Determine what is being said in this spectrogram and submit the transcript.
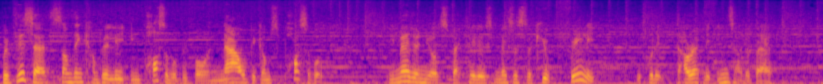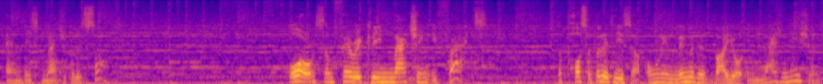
With this set, something completely impossible before now becomes possible. Imagine your spectators mixes the cube freely. You put it directly inside the bag and it's magically soft. Or some very clean matching effects. The possibilities are only limited by your imaginations.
